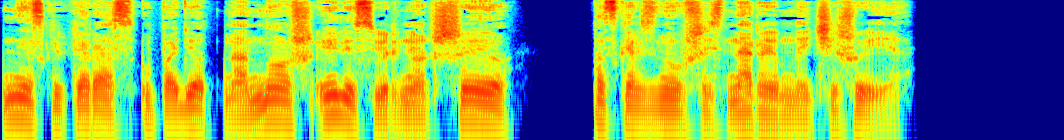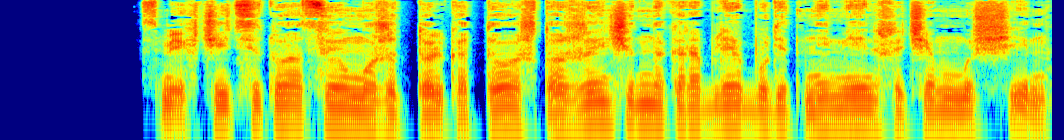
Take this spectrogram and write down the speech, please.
несколько раз упадет на нож или свернет шею, поскользнувшись на рыбной чешуе. Смягчить ситуацию может только то, что женщин на корабле будет не меньше, чем мужчин,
